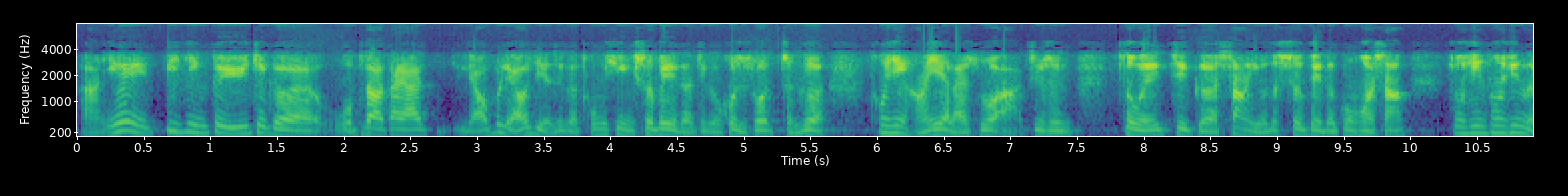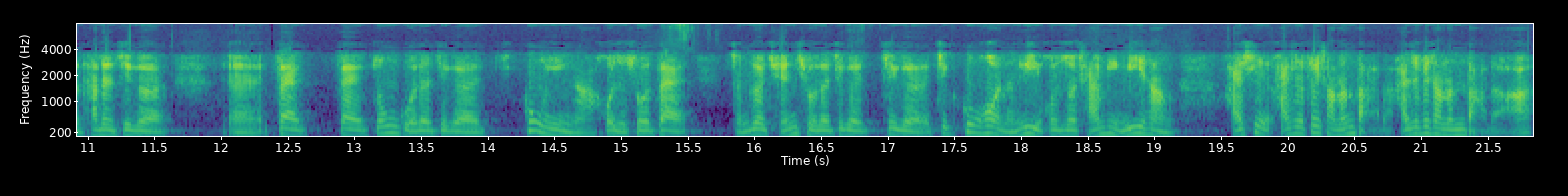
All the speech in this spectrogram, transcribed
啊，因为毕竟对于这个，我不知道大家了不了解这个通信设备的这个，或者说整个通信行业来说啊，就是作为这个上游的设备的供货商，中兴通讯的它的这个呃，在在中国的这个供应啊，或者说在。整个全球的这个这个这个供货能力或者说产品力上，还是还是非常能打的，还是非常能打的啊。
